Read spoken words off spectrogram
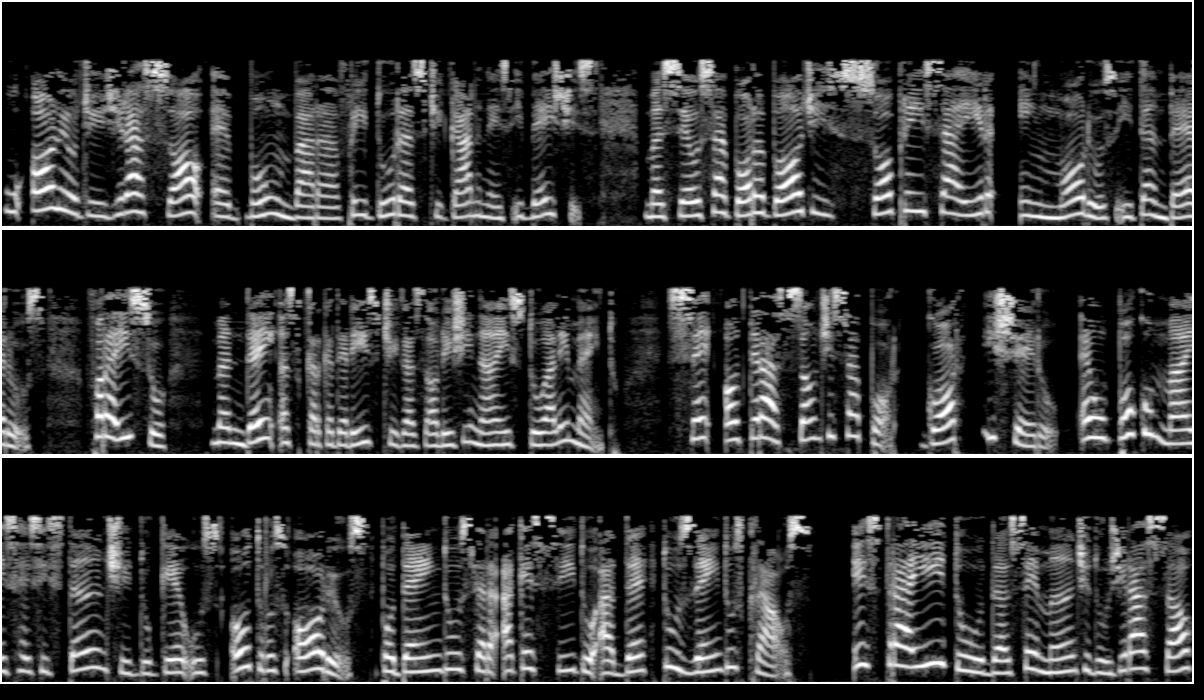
O óleo de girassol é bom para frituras de carnes e peixes, mas seu sabor pode sobressair em molhos e temperos. Fora isso, mantém as características originais do alimento, sem alteração de sabor, cor e cheiro. É um pouco mais resistente do que os outros óleos, podendo ser aquecido até 200 graus. Extraído da semente do girassol,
